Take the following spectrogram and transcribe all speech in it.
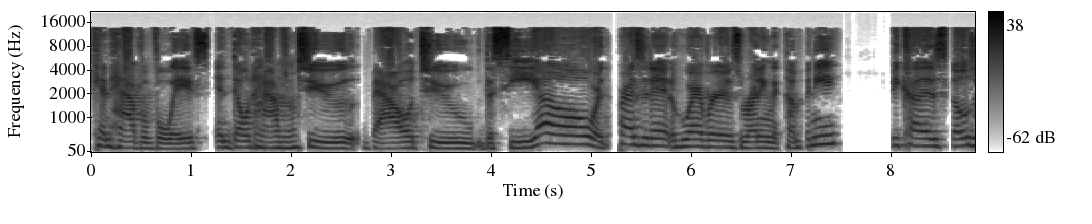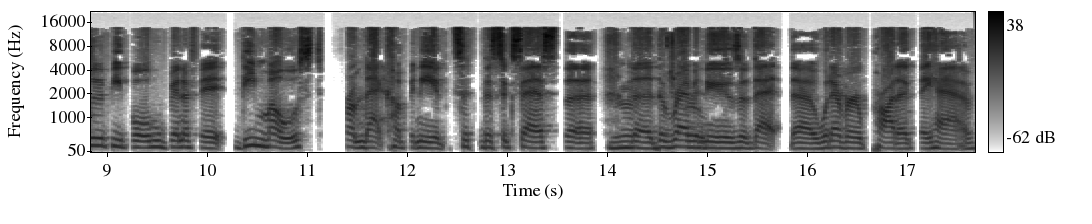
can have a voice and don't have to bow to the CEO or the president or whoever is running the company because those are the people who benefit the most from that company, the success, the, the, the revenues of that, uh, whatever product they have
